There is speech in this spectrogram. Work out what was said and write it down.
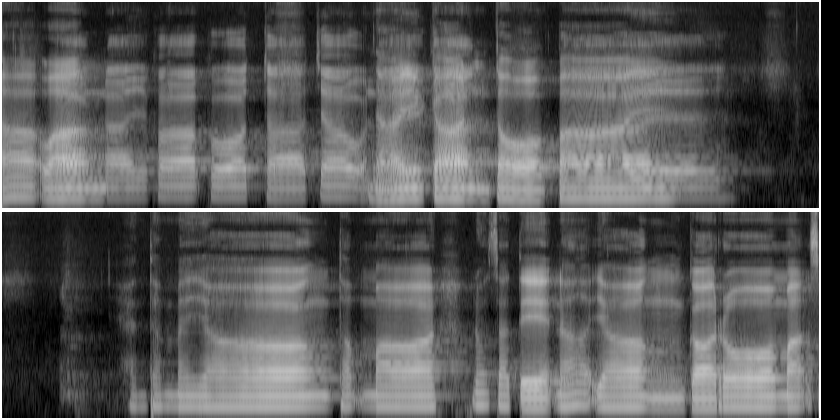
ละวังในพระพุทธเจ้าในการต่อไปหันธรรมยังธรรมา นุสตินะยังกโรมะเส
